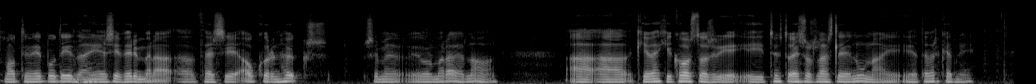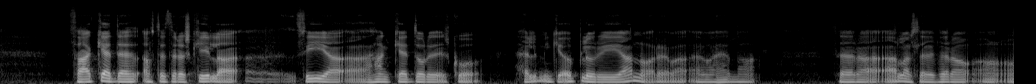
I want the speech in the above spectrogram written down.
smátum viðbúti í þetta Mhm. ég sé fyrir mér að, að þessi ákvörun haugs sem við, við vorum að ræða hérna áðan að, að gefa ekki kost á sér í, í 21 árs landsliði núna í, í þetta verkefni. Það geti átt eftir að skila uh, því að, hann geti orðið sko helmingi öflugur í janúar ef að, ef að hérna þegar að alhansliði fer á, á, á,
